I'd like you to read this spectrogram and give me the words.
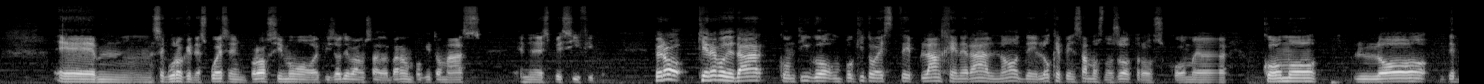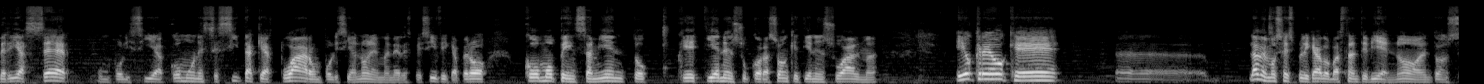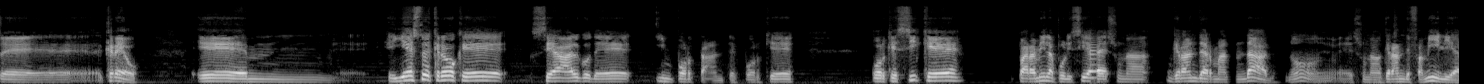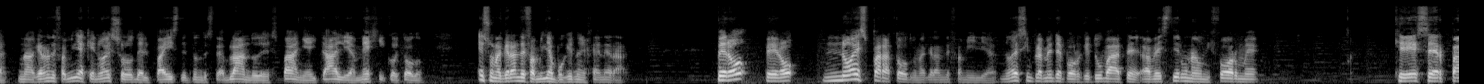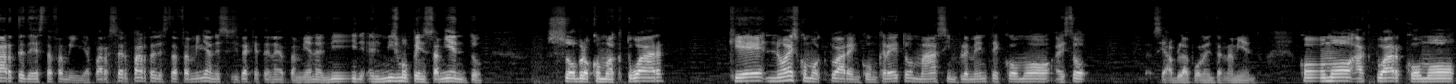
Em, seguro que después, en el próximo episodio, vamos a hablar un poquito más en el específico. Pero quiero dar contigo un poquito este plan general, ¿no? De lo que pensamos nosotros, como, cómo lo debería ser un policía, cómo necesita que actuar un policía, no en manera específica, pero como pensamiento, que tiene en su corazón, que tiene en su alma. yo creo que eh, la hemos explicado bastante bien, ¿no? Entonces, creo. Em, y esto creo que sea algo de importante, porque, porque sí que para mí la policía es una grande hermandad, ¿no? Es una grande familia, una grande familia que no es solo del país de donde estoy hablando, de España, Italia, México y todo. Es una grande familia un poquito en general. Pero, pero no es para todo una grande familia. No es simplemente porque tú vas a, vestir una uniforme que es ser parte de esta familia. Para ser parte de esta familia necesitas que tener también el, el mismo pensamiento sobre cómo actuar, que no es como actuar en concreto, más simplemente como, esto se habla por el entrenamiento, cómo actuar como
